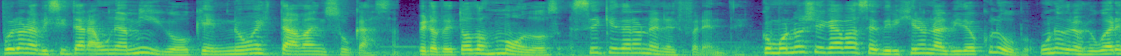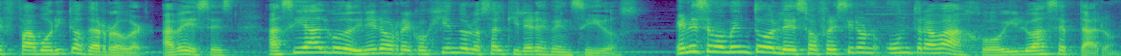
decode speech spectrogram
fueron a visitar a un amigo que no estaba en su casa, pero de todos modos se quedaron en el frente. Como no llegaba, se dirigieron al videoclub, uno de los lugares favoritos de Robert. A veces, hacía algo de dinero recogiendo los alquileres vencidos. En ese momento les ofrecieron un trabajo y lo aceptaron.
